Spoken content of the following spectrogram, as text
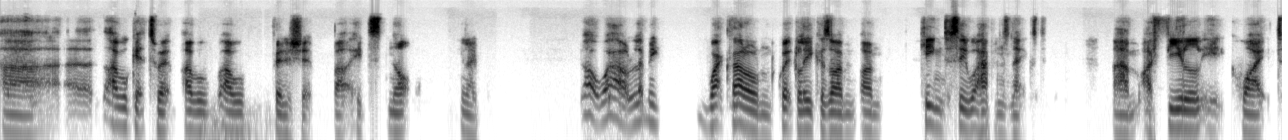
uh, I will get to it. I will I will finish it, but it's not, you know. Oh wow! Let me whack that on quickly because I'm I'm keen to see what happens next. Um, I feel it quite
